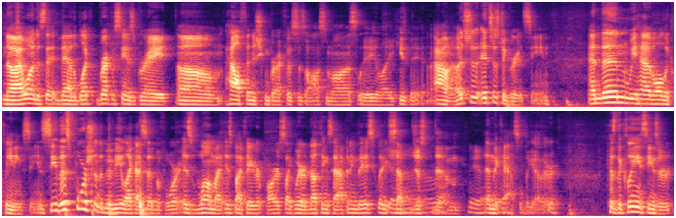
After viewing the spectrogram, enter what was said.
no, I wanted to say yeah, the breakfast scene is great. Um, Howl finishing breakfast is awesome. Honestly, like he's been, I don't know, it's just it's just a great scene. And then we have all the cleaning scenes. See, this portion of the movie, like I said before, is one of my is my favorite parts. Like where nothing's happening basically except Yeah. just them Yeah. and the castle together. Because the cleaning scenes are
